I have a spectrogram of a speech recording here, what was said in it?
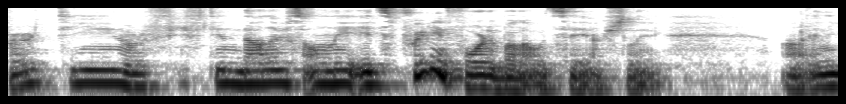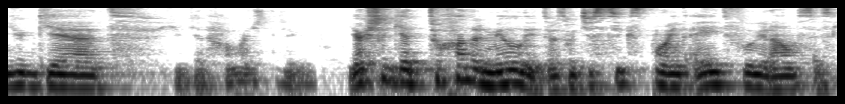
13 or 15 dollars only. It's pretty affordable, I would say actually. Uh, and you get you get how much did you you actually get 200 milliliters which is 6.8 fluid ounces.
